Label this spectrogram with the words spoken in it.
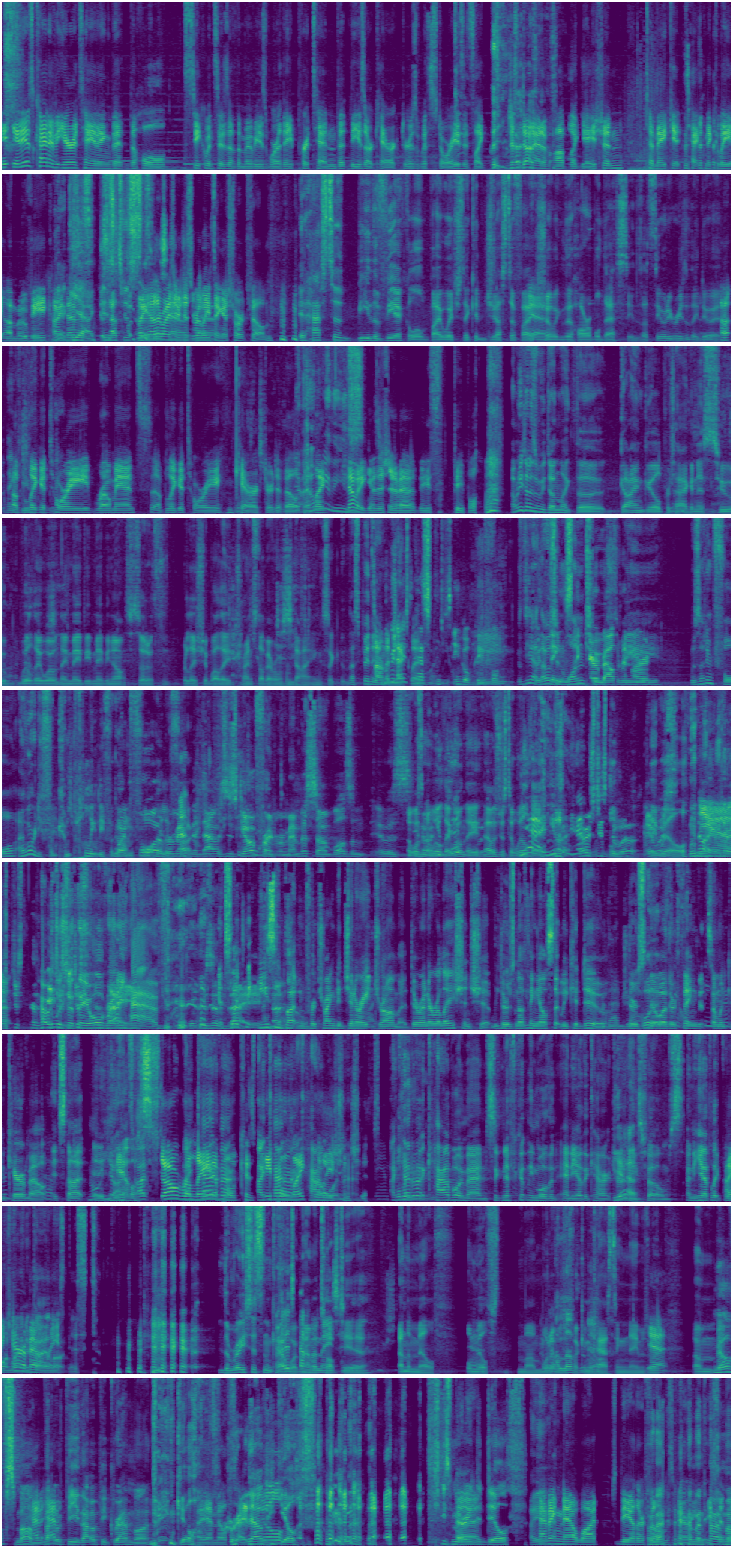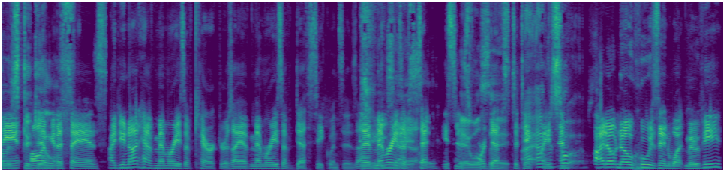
It, it is kind of irritating that the whole sequences of the movies where they pretend that these are characters with stories, it's like just done out of obligation to make it technically a movie, kind of. yeah, because that's just what Like, otherwise, you're have, just yeah. releasing a short film. It has to be the vehicle by which they could justify Yeah. showing the horrible death scenes. That's the only reason they do it. Uh, Thank you. obligatory romance, obligatory character development. how like these- nobody gives a shit about these people. How many times have we done like the guy and girl protagonists who will they, won't they, maybe, maybe not, sort of relationship while they try and stop everyone from dying? It's like that's been It's on the It'd nice checklist. single people. Yeah, that was in things they one, care two, about that three. Aren't- Was that in four? I've already for- completely forgotten When four. Ford Holy remembered fuck. that was his girlfriend, remember? So it wasn't. It was. It wasn't know, a will they, won't they? That was just a will Yeah, they. you It can have. was just a will. It They was, will. No, Yeah. it was just. A, That was just that they already they. have. It was a It's like the easy that's button all. for trying to generate drama. They're in a relationship. There's nothing else that we could do. There's Well, no other thing that someone could care about. It's not anything yeah, it's so relatable because people like relationships. I cared about Cowboy Man significantly more than any other character in these films, and he had like one care about racist. The racist and the cowboy kind man of were top amazing, tier, and the milf or milf's mum, whatever the fucking MILF. casting names Yeah. were. Um, Milf's mum. Have- that have- would be that would be grandma. Gil. Oh yeah, Milf. that would be Gilf. She's married Uh, to Dilf. I- Having now watched the other And then- films very and then her mum recently, all I'm gonna say is I do not have memories of characters. I have memories of death sequences. I have memories of set pieces Yeah, we'll for say- deaths to take I- I place. was and I don't know who is in what movie,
